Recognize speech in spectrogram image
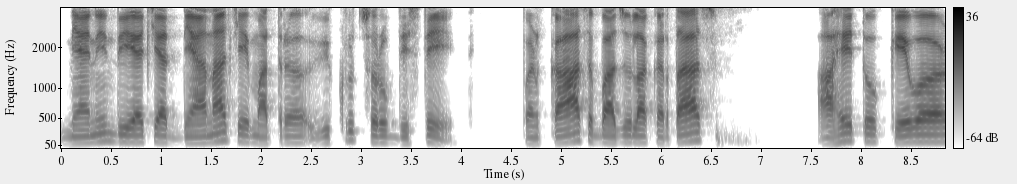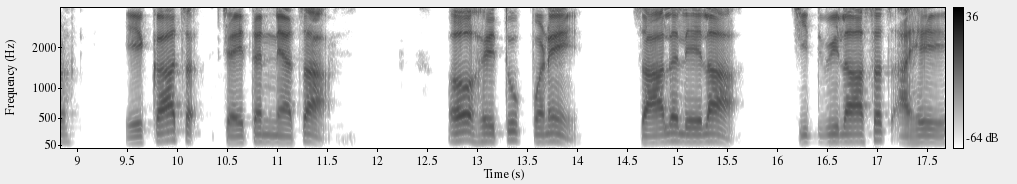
ज्ञानेंद्रियाच्या ज्ञानाचे मात्र विकृत स्वरूप दिसते. पण काच बाजूला करताच आहे तो केवळ एकाच चैतन्याचा. अहेतुकपणे चाललेला चिद्विलासच आहे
